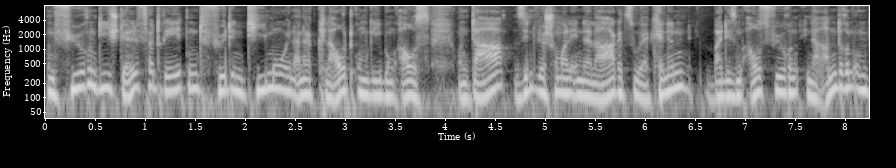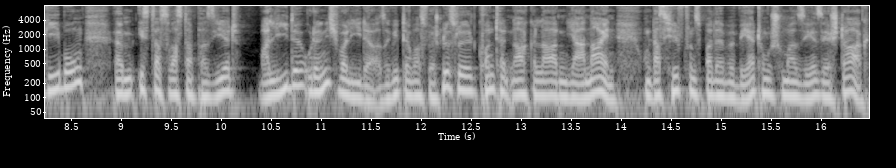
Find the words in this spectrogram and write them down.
und führen die stellvertretend für den Timo in einer Cloud-Umgebung aus. Und da sind wir schon mal in der Lage zu erkennen, bei diesem Ausführen in einer anderen Umgebung, ähm, ist das, was da passiert, valide oder nicht valide? Also wird da was verschlüsselt, Content nachgeladen? Ja, nein. Und das hilft uns bei der Bewertung schon mal sehr, sehr stark.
